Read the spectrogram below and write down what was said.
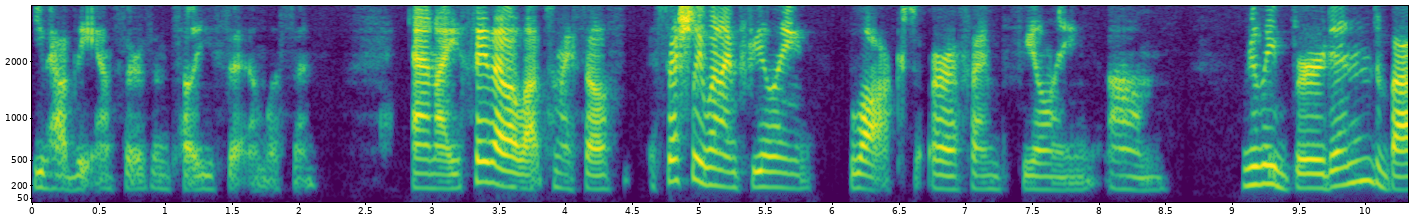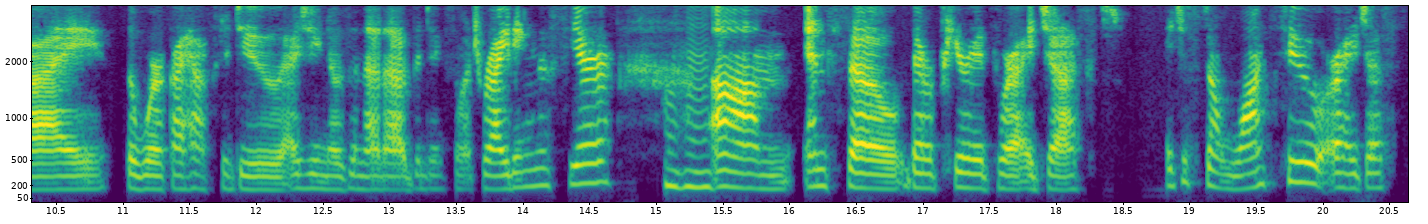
you have the answers until you sit and listen. And I say that a lot to myself, especially when I'm feeling blocked or if I'm feeling um, really burdened by the work I have to do. As you know, Zanetta, I've been doing so much writing this year. Mm-hmm. Um, and so there are periods where I just, I just don't want to, or I just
